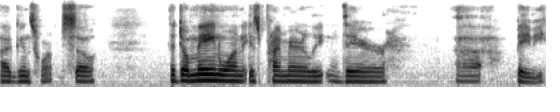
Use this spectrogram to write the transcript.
uh, Goonswarm. So the Domain one is primarily their uh, baby.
